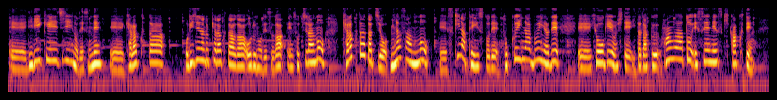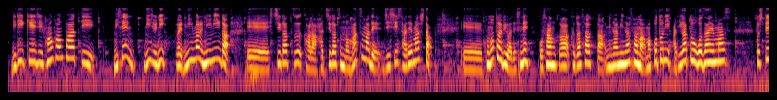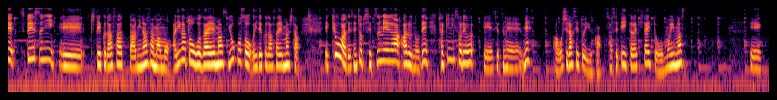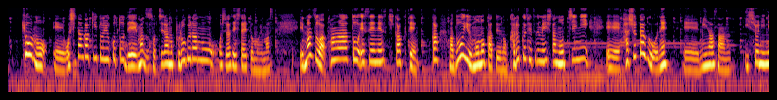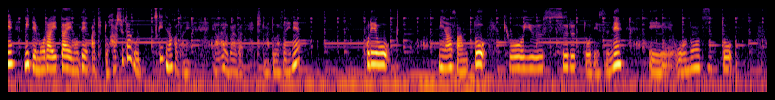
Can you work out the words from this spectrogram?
えリリー KG のですね、えキャラクターオリジナルキャラクターがおるのですが、えーそちらのキャラクターたちを皆さんの、えー好きなテイストで得意な分野で、えー表現をしていただくファンアート SNS 企画展リリー KG ファンファンパーティー2022いわゆる2022が、えー7月から8月の末まで実施されました。えーこの度はですね、ご参加くださった皆々様、誠にありがとうございます。そして、スペースに、えー来てくださった皆様もありがとうございます。ようこそおいでくださいました。え今日はですね、ちょっと説明があるので、先にそれを、えー説明ねあ、お知らせというか、させていただきたいと思います。えー今日の、えーお品書きということで、まずそちらのプログラムをお知らせしたいと思います。えまずはファンアート SNS 企画展が、まあ、どういうものかというのを軽く説明した後に、えーハッシュタグをね、えー皆さん一緒にね、見てもらいたいので、あ、ちょっとハッシュタグつけてなかったね。やばいやばいやばい。ちょっと待ってくださいね。これを皆さんと共有するとですね、えーおのずと、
